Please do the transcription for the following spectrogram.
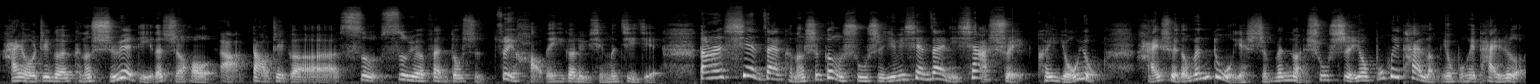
还有这个可能十月底的时候啊，到这个四四月份都是最好的一个旅行的季节。当然，现在可能是更舒适，因为现在你下水可以游泳，海水的温度也是温暖舒适，又不会太冷，又不会太热。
